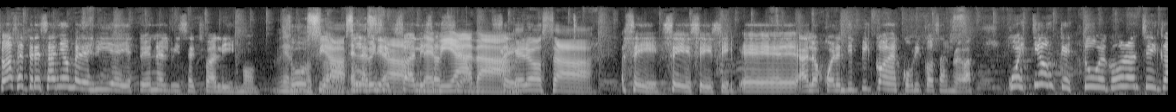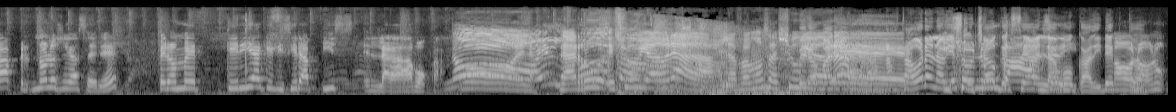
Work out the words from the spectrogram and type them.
Yo hace tres años me desvié y estoy en el bisexualismo. Hermoso. Sucia, En la bisexualización. Desviada. Sí. Asquerosa. Sí, sí, sí, sí. Eh, a los cuarenta y pico descubrí cosas nuevas. Cuestión que estuve con una chica, pero no lo llegué a hacer, ¿eh? Pero me quería que le hiciera pis en la boca. No, Oh, la, la ru- lluvia dorada, la famosa lluvia Pero pará, hasta ahora no había escuchado que sea en la accedí. boca, directo. No, no, no.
